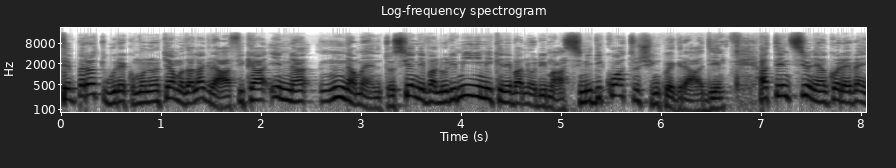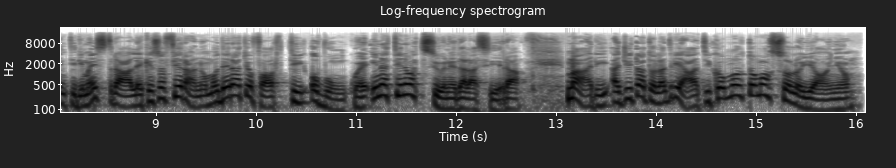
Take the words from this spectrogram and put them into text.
Temperature, come notiamo dalla grafica, in, in aumento sia nei valori minimi che nei valori massimi di 4-5 gradi. Attenzione ancora ai venti di maestrale che soffieranno moderati o forti ovunque, in attenuazione dalla sera. Mari, agitato l'Adriatico, molto mosso lo Ionio.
